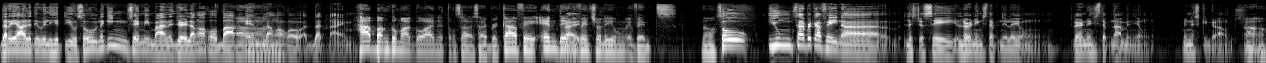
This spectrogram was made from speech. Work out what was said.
the reality will hit you. So, naging semi-manager lang ako, back-end Ah. lang ako at that time. habang gumagawa nitong sa Cyber Cafe and then Right. eventually yung events. No? So, yung Cyber Cafe na, let's just say, learning step nila yung, learning step namin yung Mineski Grounds. Oo.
